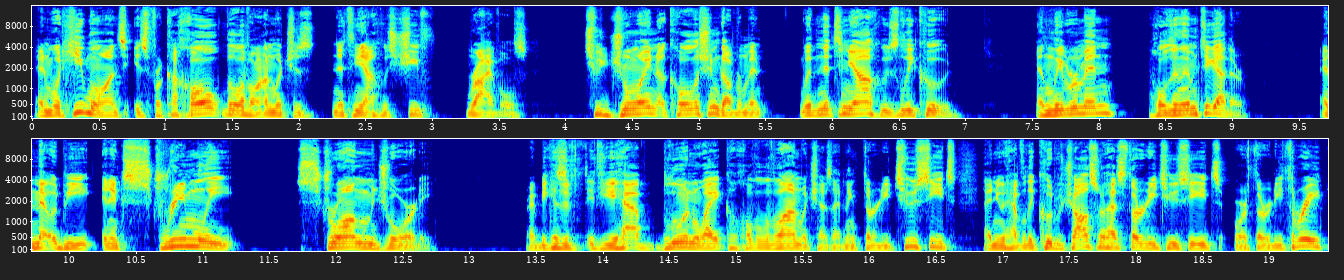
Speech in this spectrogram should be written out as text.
And what he wants is for Kachol V'Lavan, which is Netanyahu's chief rivals, to join a coalition government with Netanyahu's Likud and Lieberman holding them together. And that would be an extremely strong majority, right? Because if, if you have blue and white Kachol V'Lavan, which has, I think, 32 seats, and you have Likud, which also has 32 seats or 33,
